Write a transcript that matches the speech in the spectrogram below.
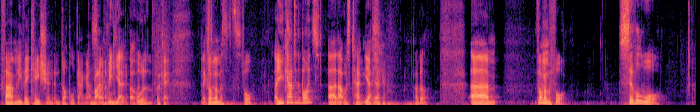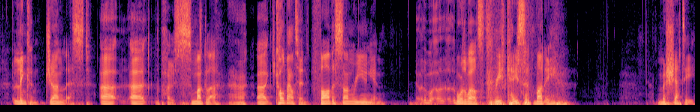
Family Vacation, and Doppelganger. So right. I, mean, yeah, all that. of them. Okay. Next Film up. number four. Are you counting the points? Uh, that was 10. Yes. Yeah, okay. I've got them. Um, film number four Civil War, Lincoln. Journalist, Uh, uh, the Post. Smuggler, Uh, uh, Cold Mountain. Father Son Reunion, War of the Worlds. Briefcase of Money, Machete,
